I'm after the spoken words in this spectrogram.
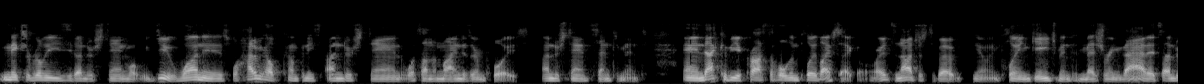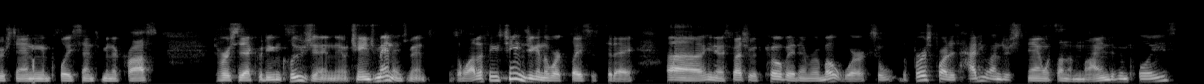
makes it really easy to understand what we do. One is, well, how do we help companies understand what's on the mind of their employees, understand sentiment? And that could be across the whole employee lifecycle, right? It's not just about, you know, employee engagement and measuring that. It's understanding employee sentiment across diversity, equity, inclusion, you know, change management. There's a lot of things changing in the workplaces today, uh, you know, especially with COVID and remote work. So the first part is how do you understand what's on the mind of employees?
